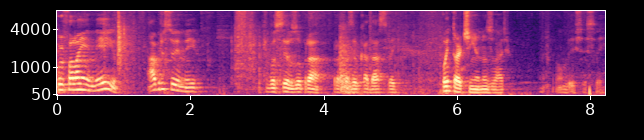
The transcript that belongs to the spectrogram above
por falar em e-mail, abre o seu e-mail que você usou para fazer o cadastro aí. Põe tortinha no usuário. Vamos ver se é isso aí.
